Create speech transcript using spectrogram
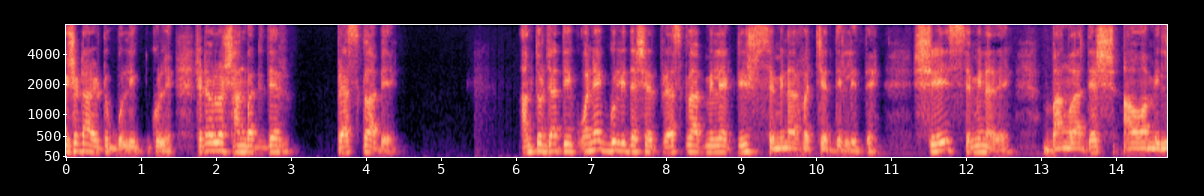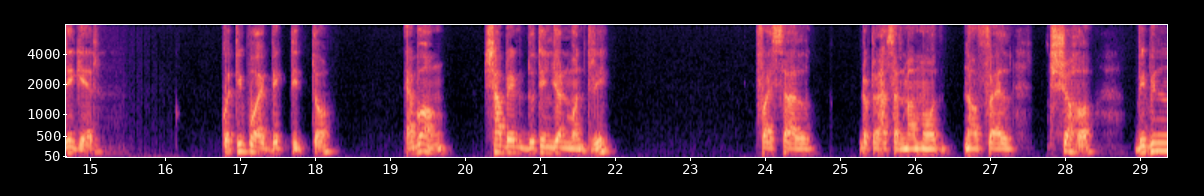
বিষয়টা আর একটু বলি, খুলে। সেটা হলো সাংবাদিকদের প্রেস ক্লাবে আন্তর্জাতিক অনেকগুলি দেশের প্রেস ক্লাব মিলে একটি সেমিনার হচ্ছে দিল্লিতে। সেই সেমিনারে বাংলাদেশ আওয়ামী লীগের কতিপয় ব্যক্তিত্ব এবং সাবেক দু তিনজন মন্ত্রী ফয়সাল, ডক্টর হাসান মাহমুদ নফেল সহ বিভিন্ন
